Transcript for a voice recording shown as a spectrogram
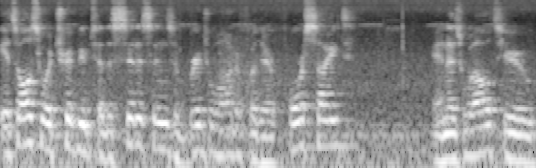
it's also a tribute to the citizens of Bridgewater for their foresight and as well to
